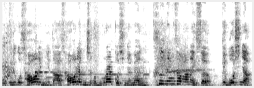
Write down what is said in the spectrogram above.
네, 그리고 4월입니다. 4월에는 제가 뭘 할 것이냐면 큰 행사가 하나 있어요. 그게 무엇이냐?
